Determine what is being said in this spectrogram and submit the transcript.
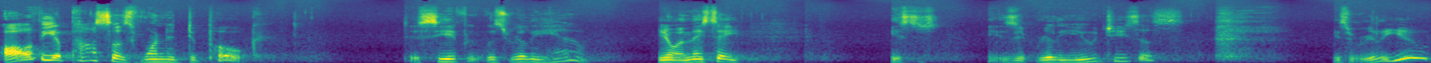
All the apostles wanted to poke to see if it was really him. You know, and they say, Is, is it really you, Jesus? Is it really you?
